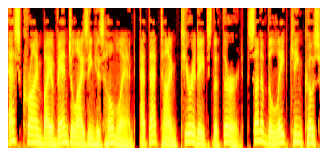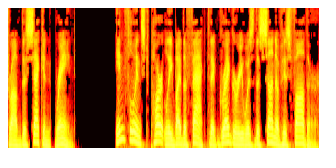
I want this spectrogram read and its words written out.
S crime by evangelizing his homeland. At that time, Tiridates III, son of the late King Khosrov II, reigned. Influenced partly by the fact that Gregory was the son of his father's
